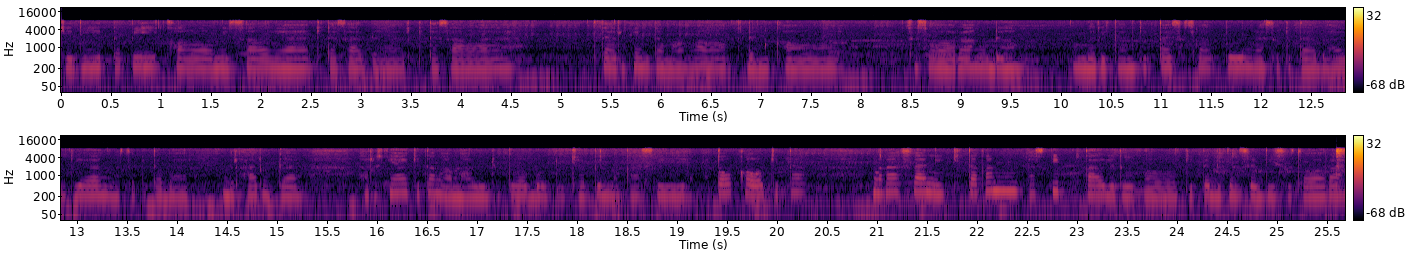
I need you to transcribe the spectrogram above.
Jadi tapi kalau misalnya kita sadar kita salah kita harusnya minta maaf. Dan kalau seseorang udah memberikan kita sesuatu ngerasa kita bahagia ngerasa kita berharga. Harusnya kita nggak malu juga buat ucapin makasih. Atau kalau kita ngerasa nih kita kan pasti peka gitu kalau kita bikin sedih seseorang.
